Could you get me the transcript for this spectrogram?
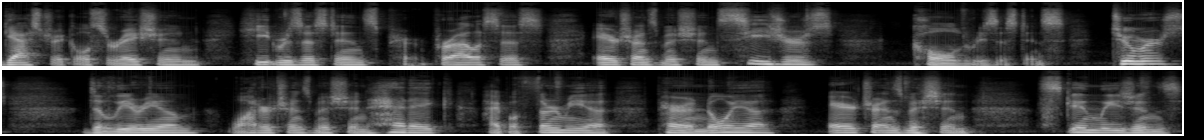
gastric ulceration, heat resistance, par- paralysis, air transmission, seizures, cold resistance, tumors, delirium, water transmission, headache, hypothermia, paranoia, air transmission, skin lesions,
